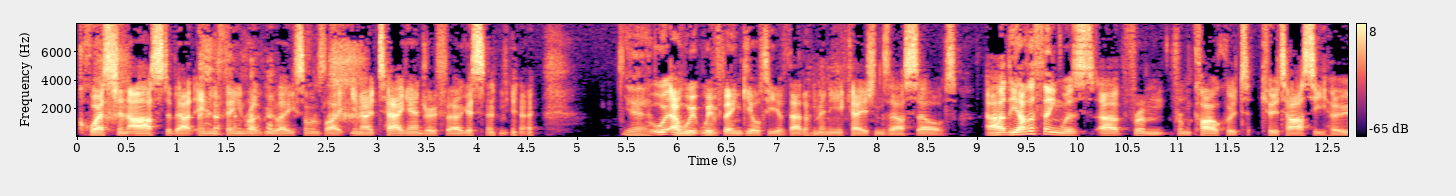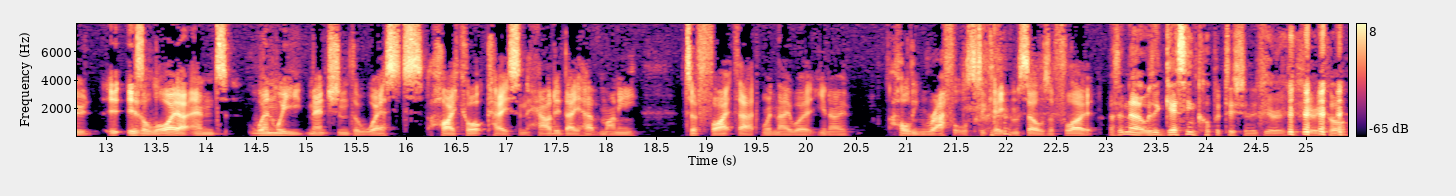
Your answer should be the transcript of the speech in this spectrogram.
question asked about anything in rugby league, someone's like, you know, tag Andrew Ferguson. You know, Yeah. We- and we, we've been guilty of that on many occasions ourselves. Uh, the other thing was uh, from from Kyle Kut- Kutasi, who is a lawyer, and when we mentioned the West's High Court case and how did they have money to fight that when they were, you know, holding raffles to keep themselves afloat. I said, no, it was a guessing competition, if you, if you recall.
